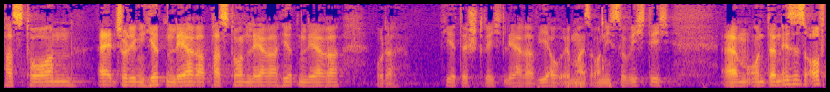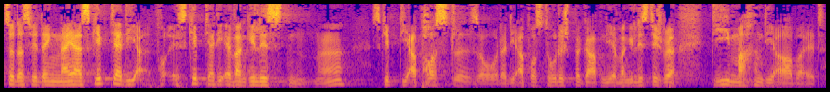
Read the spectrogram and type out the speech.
Pastoren, äh, Entschuldigung, Hirtenlehrer, Pastorenlehrer, Hirtenlehrer oder Hirte, Strich, Lehrer, wie auch immer, ist auch nicht so wichtig. Ähm, und dann ist es oft so, dass wir denken, naja, es gibt ja die, es gibt ja die Evangelisten, ne? es gibt die Apostel, so, oder die apostolisch Begabten, die evangelistisch Begabten, die machen die Arbeit.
